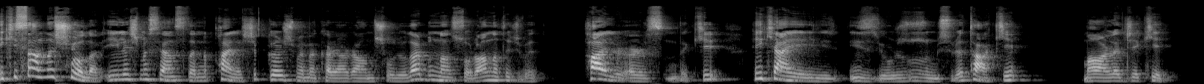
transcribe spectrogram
İkisi anlaşıyorlar. İyileşme seanslarını paylaşıp görüşmeme kararı almış oluyorlar. Bundan sonra anlatıcı ve Tyler arasındaki hikayeyi izliyoruz uzun bir süre ta ki Marla Jack'i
